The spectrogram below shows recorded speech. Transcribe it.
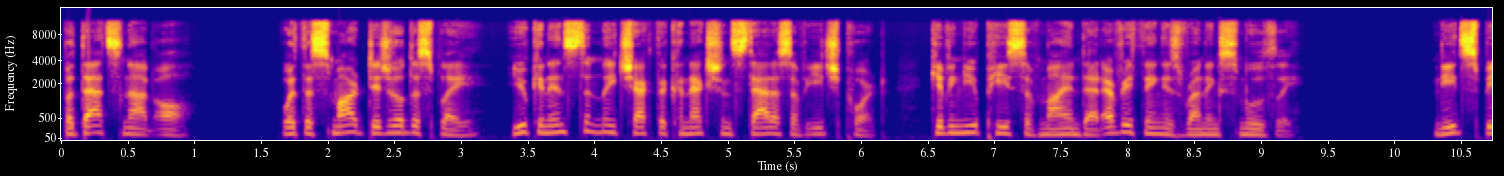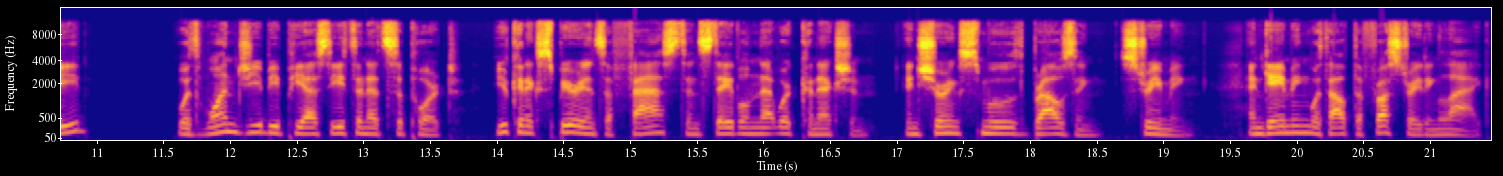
But that's not all. With the smart digital display, you can instantly check the connection status of each port, giving you peace of mind that everything is running smoothly. Need speed? With 1 Gbps Ethernet support, you can experience a fast and stable network connection, ensuring smooth browsing, streaming, and gaming without the frustrating lag.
